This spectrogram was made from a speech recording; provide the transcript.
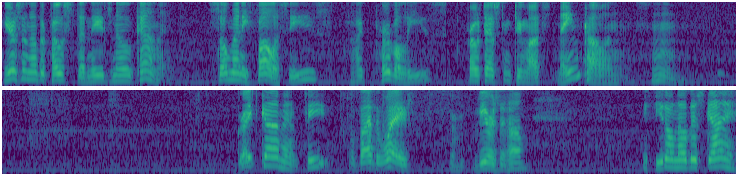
Here's another post that needs no comment. So many fallacies, hyperboles, protesting too much, name calling. Hmm. Great comment, Pete. Oh, by the way, for viewers at home, if you don't know this guy,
